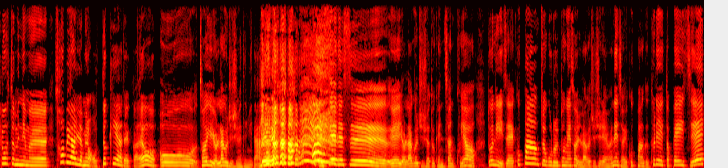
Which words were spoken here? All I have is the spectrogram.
쇼호스트님 을 섭외하려면 어떻게 해야 될까요? 어, 저에게 연락을 주시면 됩니다. 네. SNS에 연락을 주셔도 괜찮고요. 또는 이제 쿠팡 쪽으로 통해서 연락을 주시려면은 저희 쿠팡 그 크리에이터 페이지에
